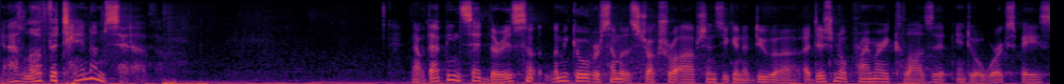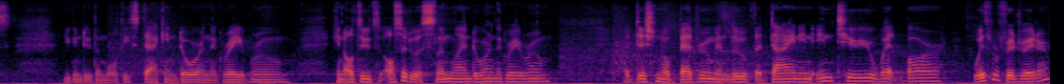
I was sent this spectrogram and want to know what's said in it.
And I love the tandem setup. Now, with that being said, there is some, let me go over some of the structural options. You can do an additional primary closet into a workspace. You can do the multi-stacking door in the great room. You can also do, also do a slimline door in the great room. Additional bedroom in lieu of the dining interior wet bar with refrigerator.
